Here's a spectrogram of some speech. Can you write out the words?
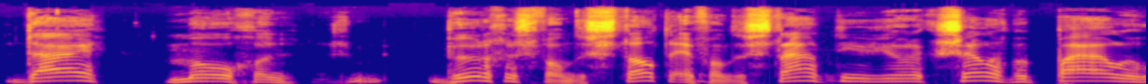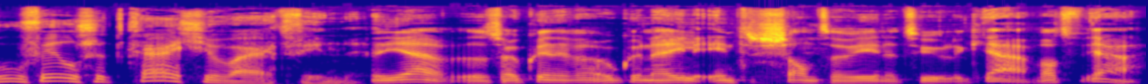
daar mogen burgers van de stad en van de staat New York zelf bepalen hoeveel ze het kaartje waard vinden. Ja, dat is ook een, ook een hele interessante weer natuurlijk. Ja, wat, ja,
